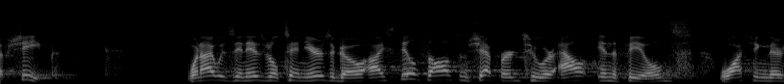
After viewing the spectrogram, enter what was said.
of sheep. When I was in Israel 10 years ago, I still saw some shepherds who were out in the fields watching their,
